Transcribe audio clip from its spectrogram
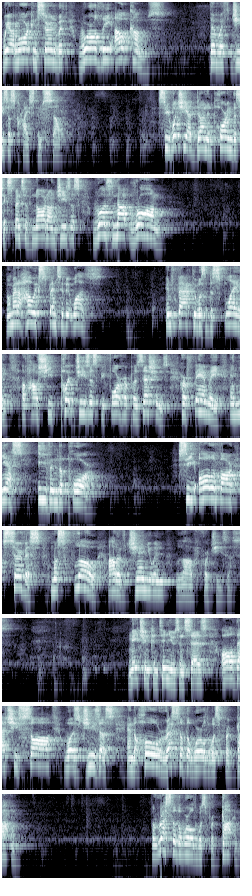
We are more concerned with worldly outcomes than with Jesus Christ Himself. See, what she had done in pouring this expensive nard on Jesus was not wrong, no matter how expensive it was. In fact, it was a display of how she put Jesus before her possessions, her family, and yes, even the poor. See, all of our service must flow out of genuine love for Jesus. Machen continues and says, All that she saw was Jesus, and the whole rest of the world was forgotten. The rest of the world was forgotten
